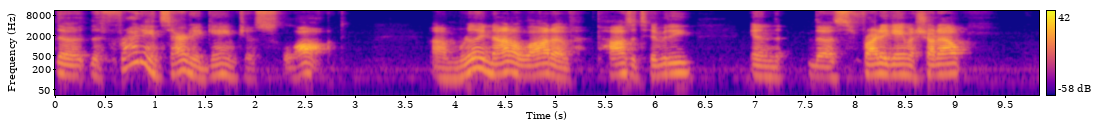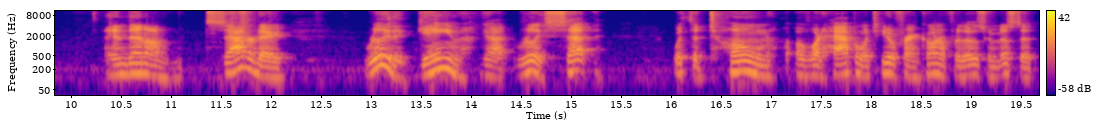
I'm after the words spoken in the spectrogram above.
the, the Friday and Saturday game just slogged. Um, really, not a lot of positivity in the Friday game, a shutout. And then on Saturday, really the game got really set with the tone of what happened with Tito Francona. For those who missed it,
